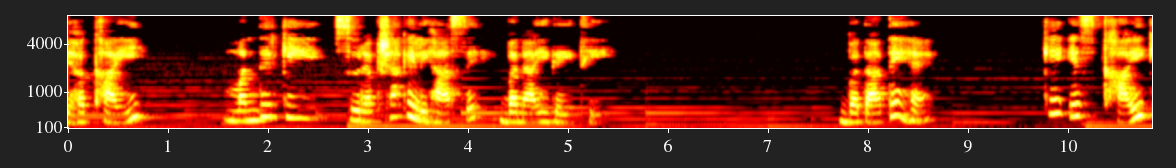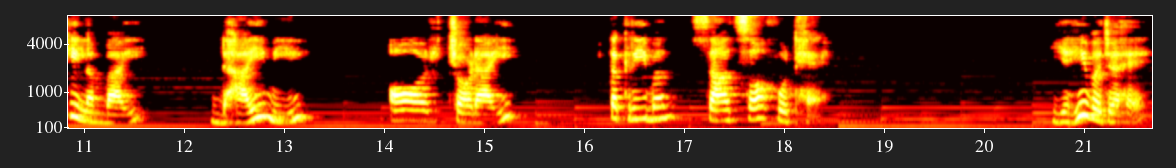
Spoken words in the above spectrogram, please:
यह खाई मंदिर की सुरक्षा के लिहाज से बनाई गई थी। बताते हैं कि इस खाई की लंबाई ढाई मील और चौड़ाई तकरीबन 700 फुट है। यही वजह है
